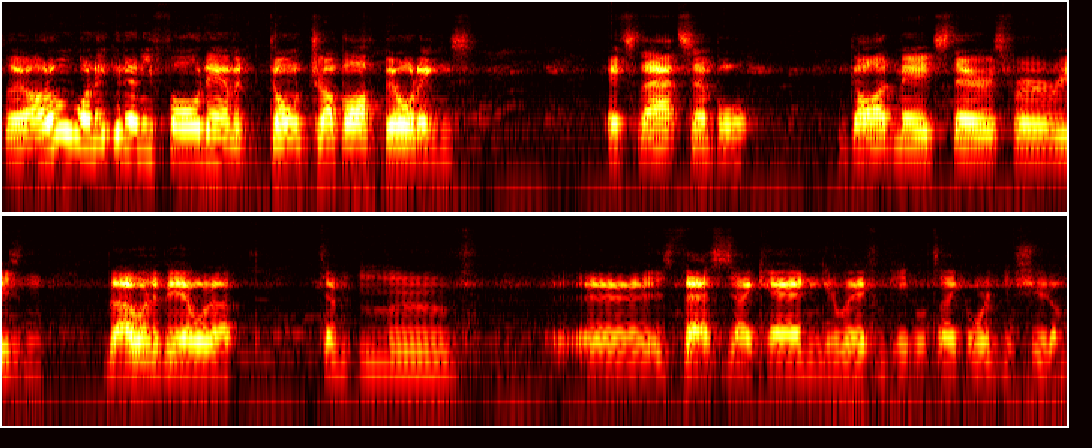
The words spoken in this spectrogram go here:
So I don't want to get any fall damage. Don't jump off buildings. It's that simple. God made stairs for a reason. But I want to be able to to move uh, as fast as I can and get away from people. It's like, or you shoot them.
